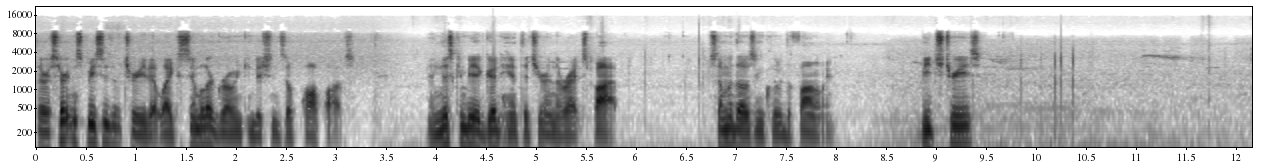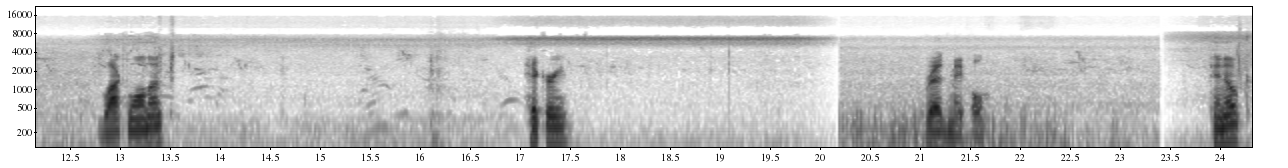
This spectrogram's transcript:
There are certain species of tree that like similar growing conditions of pawpaws, and this can be a good hint that you're in the right spot. Some of those include the following. Beech trees, black walnut, hickory, red maple, pin oak,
